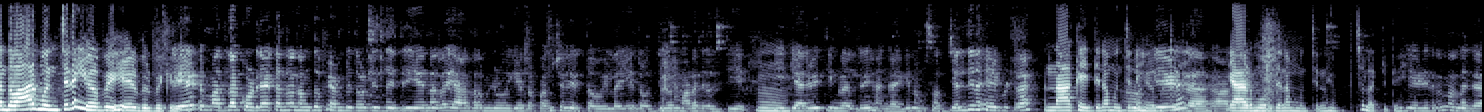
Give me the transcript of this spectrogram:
ಒಂದು ವಾರ ಮುಂಚೆನೇ ಹೇಳ್ಬೇಕು ಹೇಳ್ಬಿಡ್ಬೇಕ್ರಿ. ರೇಟ್ ಮೊದ್ಲ ಕೊಡ್ರಿ ಯಾಕಂದ್ರೆ ನಮ್ದು ಫ್ಯಾಮಿಲಿ ದೊಡ್ಡದೈತ್ರಿ ಏನಾರ ಯಾರ್ದಾರ ಮನೆಯೊಳಗೆ ಏನಾರ ಫಂಕ್ಷನ್ ಇರ್ತಾವ ಇಲ್ಲ ಏನಾರ ದೇವ್ರ ಮಾಡೋದಿರ್ತೈತಿ. ಈಗ ಯಾರೇ ತಿಂಗಳಲ್ರಿ? ಹಂಗಾಗಿ ನಮ್ಗೆ ಸ್ವಲ್ಪ ಜಲ್ದಿನ ಹೇಳ್ಬಿಟ್ರ. ನಾಲ್ಕೈದು ದಿನ ಮುಂಚೆನೇ ಹೇಳ್ಬಿಟ್ರ. ಎರಡು ಮೂರು ದಿನ ಮುಂಚೆನೇ ಹೇಳ್ಬಿಟ್ಟು ಚಲೋ ಆಕೈತಿ. ಹೇಳಿದ್ರೆ ನನಗೆ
